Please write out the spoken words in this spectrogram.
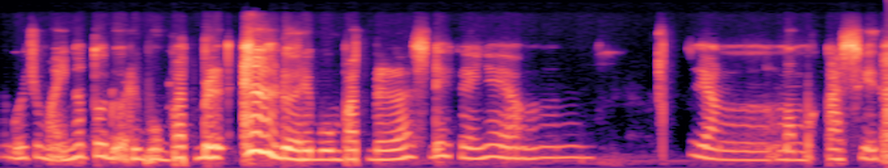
Gue cuma inget tuh 2014 2014 deh kayaknya yang yang membekas gitu.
